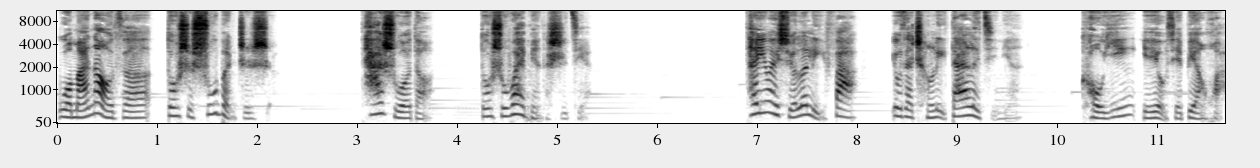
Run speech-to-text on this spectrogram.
我满脑子都是书本知识，他说的都是外面的世界。他因为学了理发，又在城里待了几年。口音也有些变化，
